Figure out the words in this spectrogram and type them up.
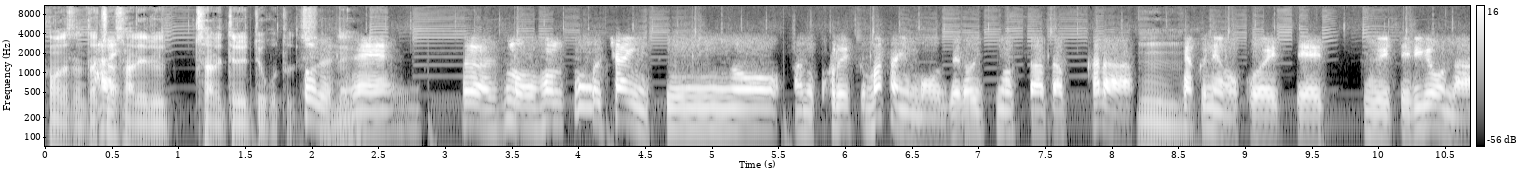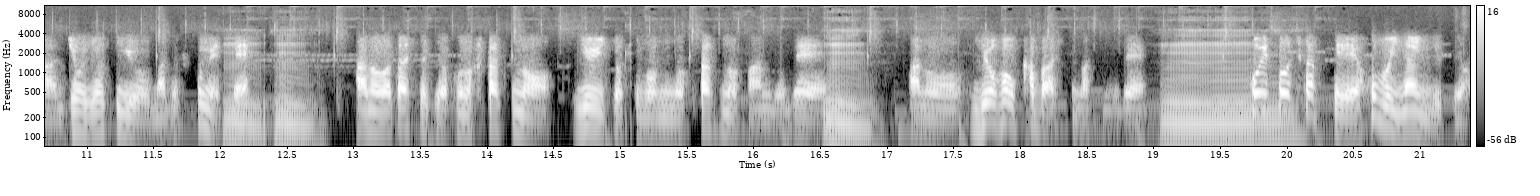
鎌田さんたちはされる、されてるということですそう。ですね。だからもう本当、社員数人の、あのこれまさにもう01のスタートアップからうん100年を超えて続いているような上場企業まで含めて、うんあの私たちはこの2つの、ゆいとつぼみの2つのファンドで、うん。あの両方カバーしてますので、うん。こういう投資家ってほぼいないんですよ。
